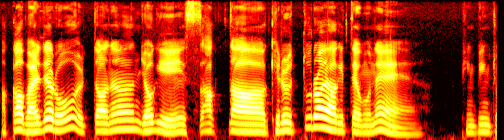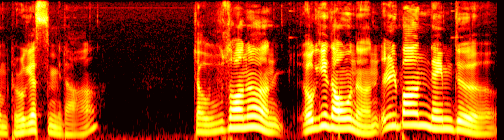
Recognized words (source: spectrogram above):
아까 말대로 일단은 여기 싹 다 길을 뚫어야 하기 때문에 빙빙 좀 돌겠습니다. 자 우선은 여기 나오는 일반 네임드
